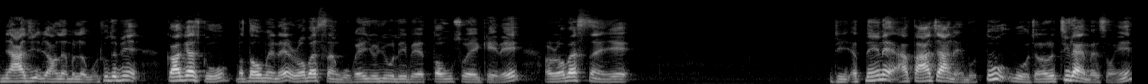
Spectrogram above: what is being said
အများကြီးအပြောင်းလဲမလုပ်ဘူးအထူးသဖြင့် Cargas ကိုမသုံးမနဲ့ Robertson ကိုပဲရိုးရိုးလေးပဲသုံးဆွဲခဲ့တယ် Robertson ရဲ့ဒီအသင်းနဲ့အသားကျနေမှုသူ့ကိုကျွန်တော်တို့ကြည့်လိုက်မယ်ဆိုရင်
